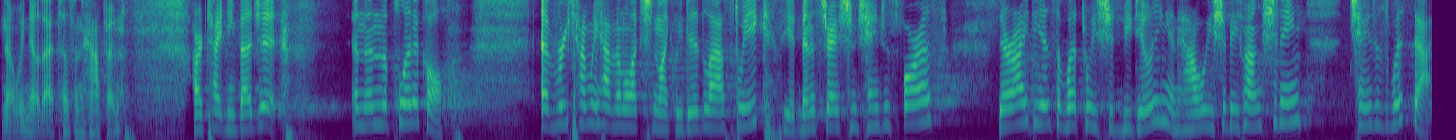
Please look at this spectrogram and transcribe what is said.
No, we know that doesn't happen. Our tightening budget, and then the political. Every time we have an election like we did last week, the administration changes for us. Their ideas of what we should be doing and how we should be functioning changes with that.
